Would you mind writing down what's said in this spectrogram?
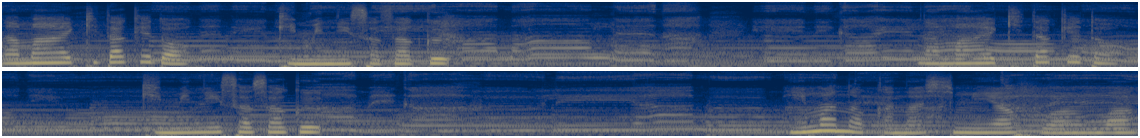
生意気だけど君に捧ぐ。生意気だけど君に捧ぐ。今の悲しみや不安は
